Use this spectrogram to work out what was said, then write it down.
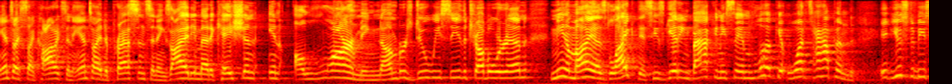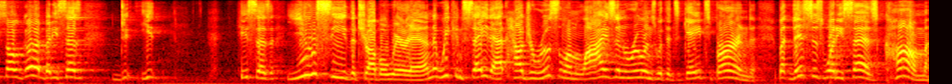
antipsychotics and antidepressants and anxiety medication in alarming numbers. Do we see the trouble we're in? Nehemiah is like this. He's getting back and he's saying, Look at what's happened. It used to be so good, but he says, he, he says, You see the trouble we're in. We can say that, how Jerusalem lies in ruins with its gates burned. But this is what he says Come,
